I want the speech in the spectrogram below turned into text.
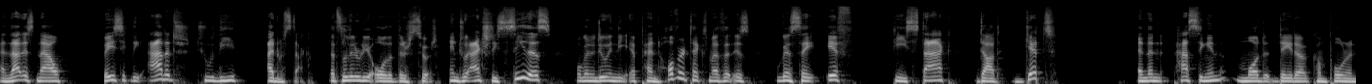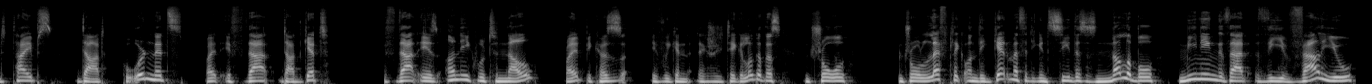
And that is now basically added to the item stack. That's literally all that there's to it. And to actually see this, what we're going to do in the append hover text method is we're going to say if p stack dot get and then passing in mod data component types dot coordinates, right? If that dot get, if that is unequal to null, right? Because if we can actually take a look at this, control control left click on the get method, you can see this is nullable, meaning that the value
